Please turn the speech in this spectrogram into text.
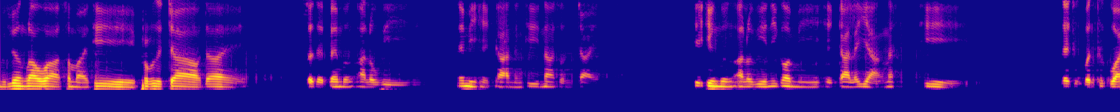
มีเรื่องเล่าว่าสมัยที่พระพุทธเจ้าได้เสด็จไปเมืองอารวีได้มีเหตุการณ์หนึ่งที่น่าสนใจ ที่จริงเมืองอารวีนี่ก็มีเหตุการณ์หลายอย่างนะที่ได้ถูกบันทึกไว้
